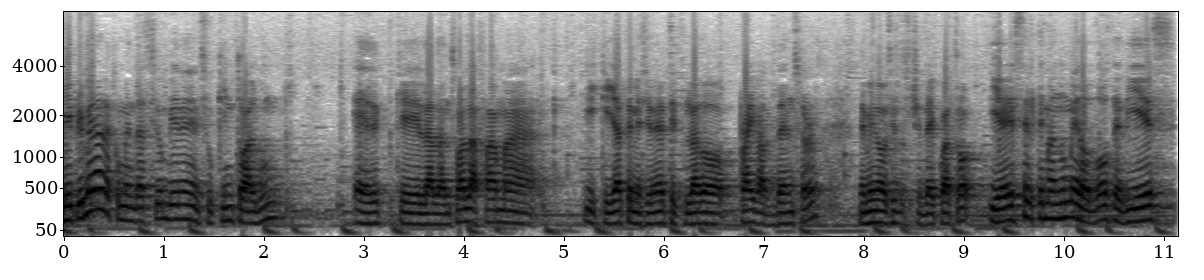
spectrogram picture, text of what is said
Mi primera recomendación viene en su quinto álbum, el que la lanzó a la fama y que ya te mencioné, titulado Private Dancer, de 1984, y es el tema número 2 de 10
